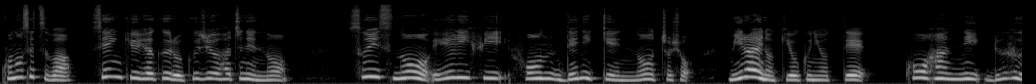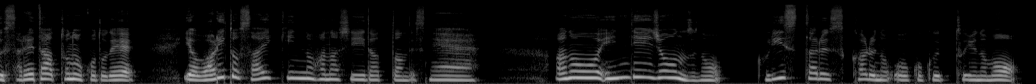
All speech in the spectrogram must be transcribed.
この説は1968年のスイスのエーリフィ・フォン・デニケンの著書「未来の記憶」によって後半にルフされたとのことでいや割と最近の話だったんですね。あのインディ・ジョーンズのクリスタル・スカルの王国というのも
